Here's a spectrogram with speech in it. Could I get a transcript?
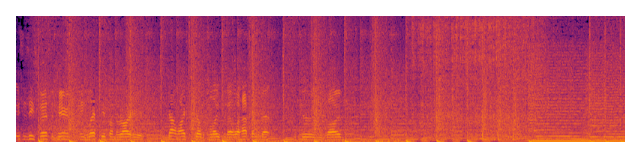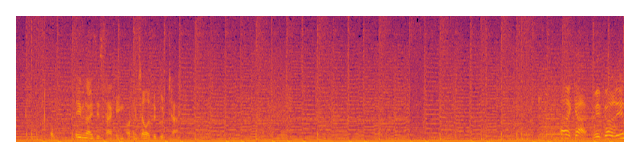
This is his first appearance and he's left this on the road here. Can't wait to tell the police about what happened about securing his load. Oh, even though he's just tacking, I can tell it's a good tack. Okay, we've got it in.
